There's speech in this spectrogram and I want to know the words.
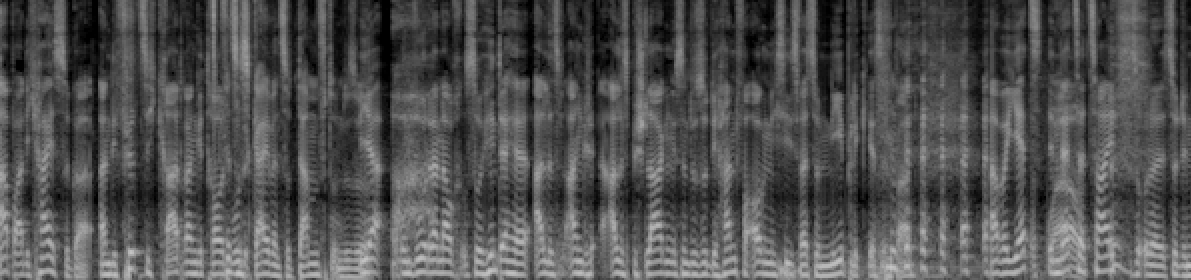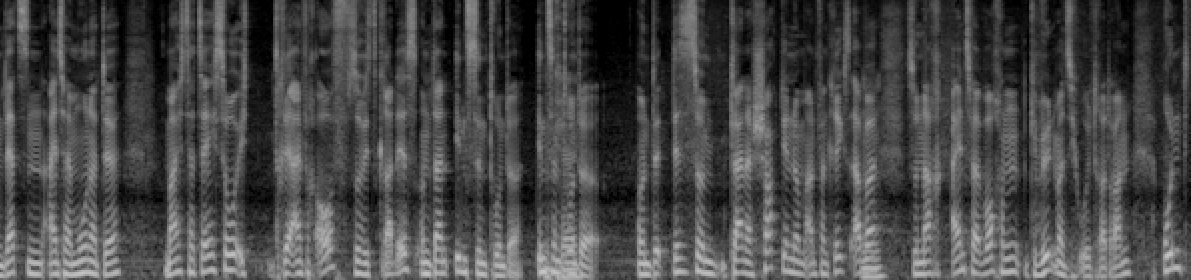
Abartig heiß sogar. An die 40 Grad dran getraut. Ich es geil, wenn es so dampft und du so. ja, und wo dann auch so hinterher alles, alles beschlagen ist und du so die Hand vor Augen nicht siehst, weil es so neblig ist im Bad. Aber jetzt in Wow. letzter Zeit, so, oder so den letzten ein, zwei Monate, mache ich tatsächlich so, ich drehe einfach auf, so wie es gerade ist, und dann instant drunter. Instant Okay. drunter. Und das ist so ein kleiner Schock, den du am Anfang kriegst, aber Mhm. so nach ein, zwei Wochen gewöhnt man sich ultra dran. Und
